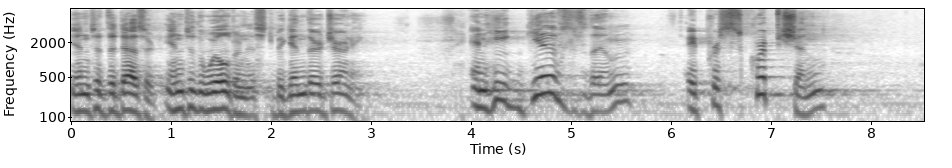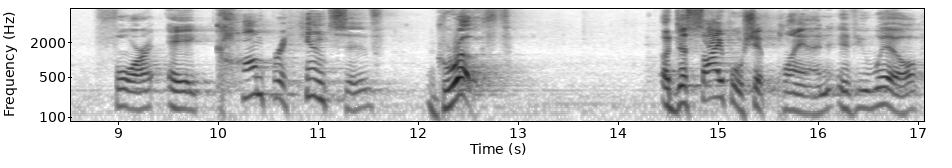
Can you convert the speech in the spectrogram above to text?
into the desert, into the wilderness to begin their journey. And he gives them a prescription for a comprehensive growth, a discipleship plan, if you will,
